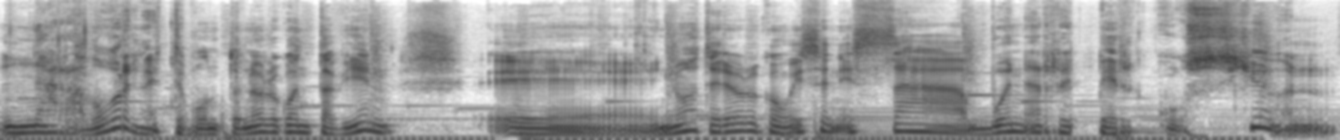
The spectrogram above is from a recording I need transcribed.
narrador en este punto no lo cuenta bien, eh, no va a tener, como dicen, esa buena repercusión.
